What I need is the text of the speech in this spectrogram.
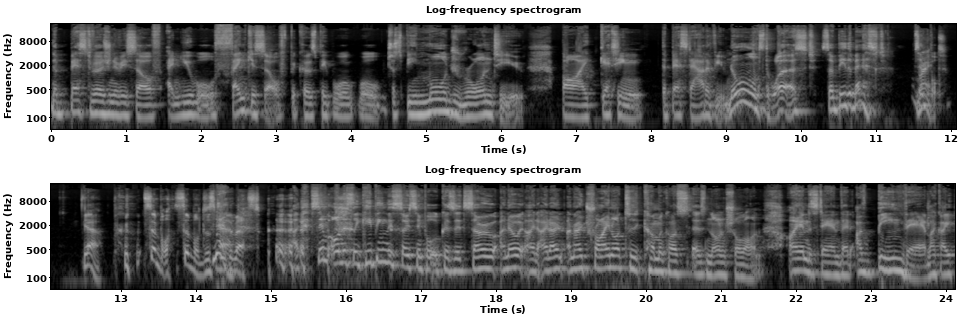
the best version of yourself and you will thank yourself because people will, will just be more drawn to you by getting the best out of you. No one wants the worst, so be the best. Simple. Right. Yeah, simple, simple. Just yeah. be the best. uh, sim- honestly, keeping this so simple because it's so. I know. I, I don't, and I try not to come across as nonchalant. I understand that I've been there. Like I,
